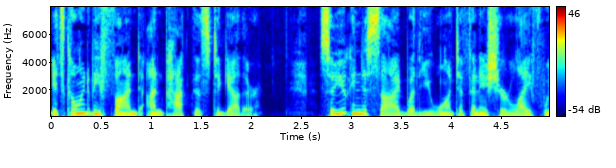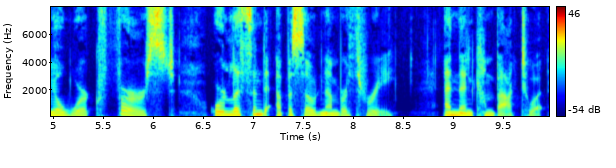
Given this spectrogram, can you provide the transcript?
It's going to be fun to unpack this together. So you can decide whether you want to finish your life wheel work first or listen to episode number three and then come back to it.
